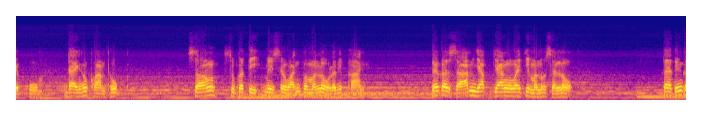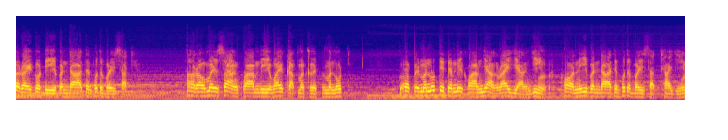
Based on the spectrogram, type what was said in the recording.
ยภูมิ แดนของความทุกข์สองสุคติมีสวรรค์พรมโลกและนิพพาน แล้วก็สามยับยั้งไว้ที่มนุษย์โลก แต่ถึงกระไรก็ดีบรรดาท่านพุทธบริษัท ถ้าเราไม่สร้างความดีไว้กลับมาเกิดเป็นมนุษย์ ก็เป็นมนุษย์ที่เต็มด้วยความยากไร้อย่างยิ่ง ข้อนี้บรรดาท่านพุทธบริษัทชายหญิง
